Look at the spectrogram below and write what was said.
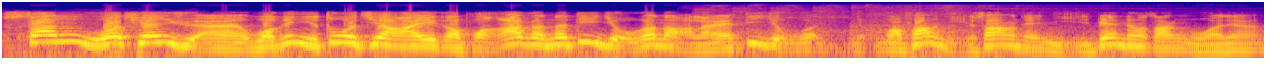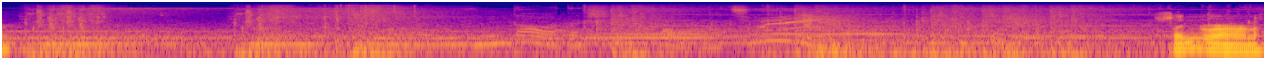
三国天选，我给你多加一个八个，那第九个哪来？第九个我放你上去，你变成三国去。神装了。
